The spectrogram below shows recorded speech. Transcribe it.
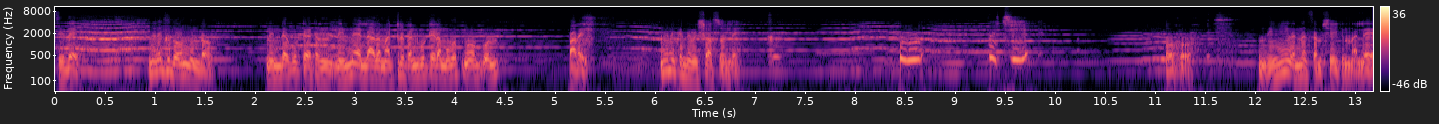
സീതേ നിനക്ക് തോന്നുന്നുണ്ടോ നിന്റെ കുട്ടേട്ടൻ നിന്നെ അല്ലാതെ മറ്റൊരു പെൺകുട്ടിയുടെ മുഖത്ത് നോക്കുമെന്ന് പറയും നിനക്കെന്നെ വിശ്വാസമില്ലേ പക്ഷേ നീ എന്നെ സംശയിക്കുന്നല്ലേ?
